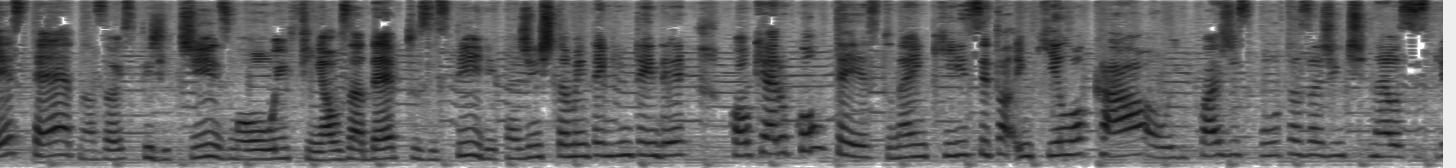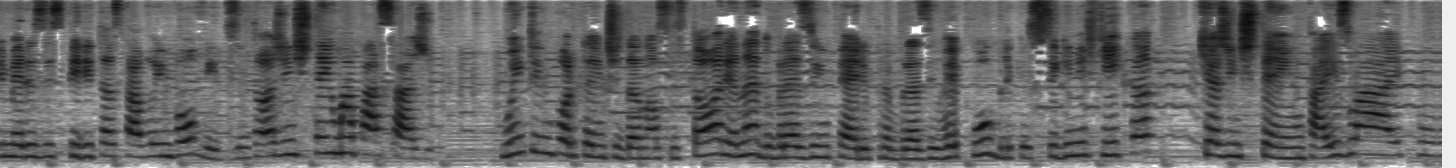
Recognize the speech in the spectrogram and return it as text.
externas ao espiritismo ou enfim aos adeptos espíritas, a gente também tem que entender qual que era o contexto, né, em que em que local, em quais disputas a gente, né, os primeiros espíritas estavam envolvidos. Então a gente tem uma passagem muito importante da nossa história, né, do Brasil Império para o Brasil República. Isso significa que a gente tem um país laico,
